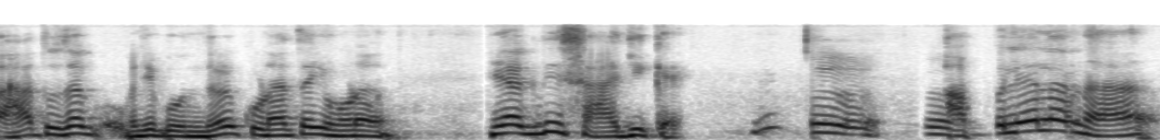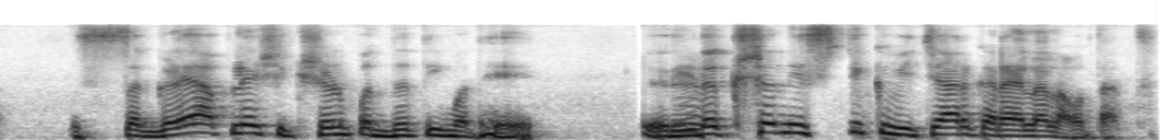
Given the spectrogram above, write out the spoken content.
हा तुझा म्हणजे गोंधळ कुणाचाही होणं हे अगदी साहजिक आहे. आपल्याला ना सगळ्या आपल्या शिक्षण पद्धतीमध्ये रिडक्शनिस्टिक विचार करायला लावतात.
